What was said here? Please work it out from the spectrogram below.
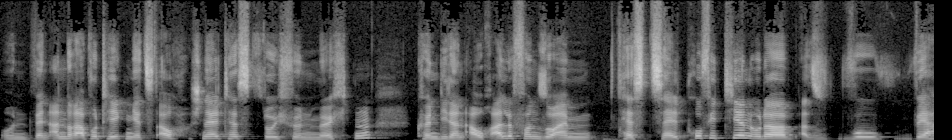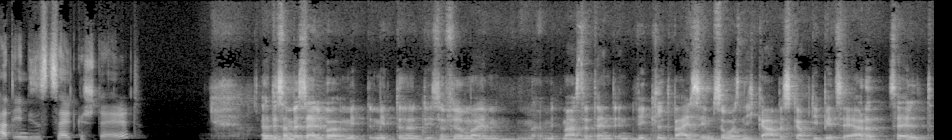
Und wenn andere Apotheken jetzt auch Schnelltests durchführen möchten, können die dann auch alle von so einem Testzelt profitieren oder also wo, wer hat Ihnen dieses Zelt gestellt? Also das haben wir selber mit, mit äh, dieser Firma eben, mit Mastertent entwickelt, weil es eben sowas nicht gab. Es gab die PCR-Zelte,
